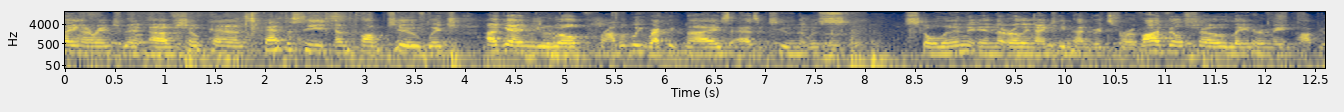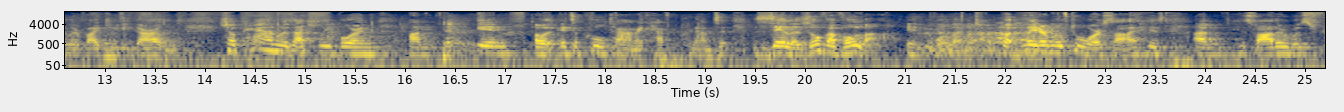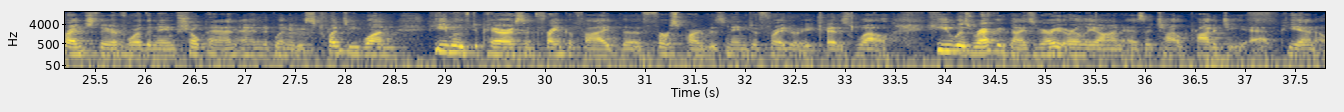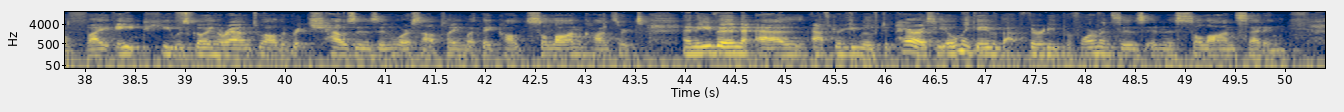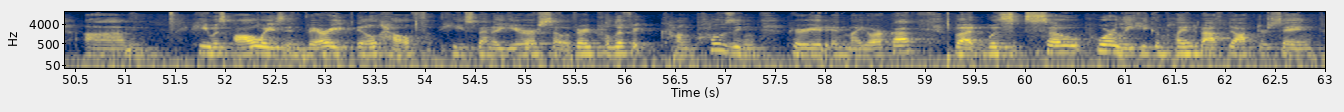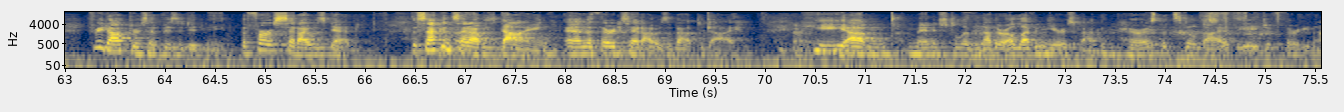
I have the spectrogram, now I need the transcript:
Playing an arrangement of Chopin's Fantasy Impromptu, which again you will probably recognize as a tune that was stolen in the early 1900s for a vaudeville show, later made popular by Judy Garland. Chopin was actually born um, in, oh, it's a cool town, I have to pronounce it, Zelazowa Wola in Poland, but later moved to Warsaw. His, um, his father was French, therefore the name Chopin, and when he was 21, he moved to Paris and Francified the first part of his name to Frederick as well. He was recognized very early on as a child prodigy at piano. By eight, he was going around to all the rich houses in Warsaw playing what they called salon concerts. And even as after he moved to Paris, he only gave about 30 performances in this salon setting. Um, he was always in very ill health. He spent a year or so, a very prolific composing period in Mallorca, but was so poorly he complained about doctors saying, Three doctors have visited me. The first said I was dead. The second said I was dying. And the third said I was about to die. He um, managed to live another 11 years back in Paris, but still died at the age of 39.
